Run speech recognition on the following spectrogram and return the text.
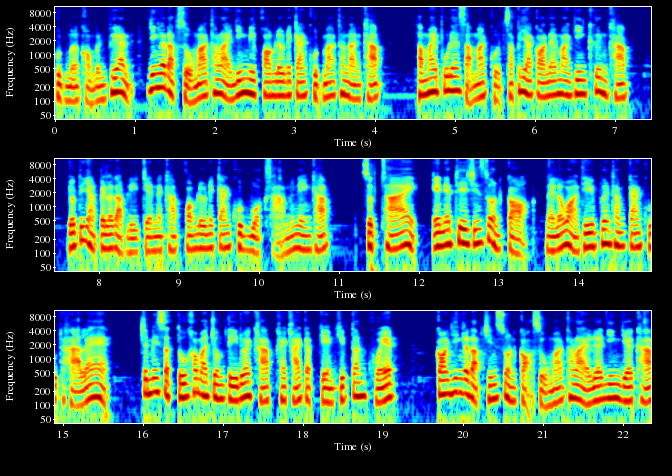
ขุดเหมืองของเพื่อนๆ ยิ่งระดับสูงมากเท่าไหร่ยิ่งมีความเร็วในการขุดมากเท่านั้นครับทำให้ผู้เล่นสามารถขุดทรัพยากรได้มากยิ่งขึ้นครับ ยกตัวอย่างเป็นระดับรีเจนนะครับ ความเร็วในการขุดบวก 3 นั่นเองครับ สุดท้าย NFT ชิ้นส่วนเกาะ ในระหว่างที่เพื่อนทำการขุดหาแร่จะมีศัตรูเข้ามาโจมตีด้วยครับ คล้ายๆกับเกม Krypton Quest ก็ยิ่งระดับชิ้นส่วนเกาะสูงมากเท่าไหร่เลือดยิ่งเยอะครับ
